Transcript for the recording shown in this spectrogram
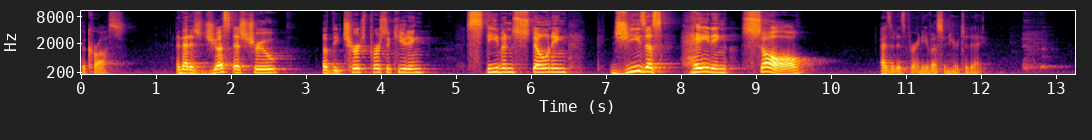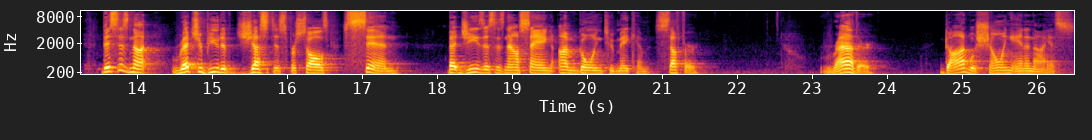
the cross. And that is just as true of the church persecuting, Stephen stoning, Jesus hating Saul as it is for any of us in here today. This is not retributive justice for Saul's sin that Jesus is now saying, I'm going to make him suffer. Rather, God was showing Ananias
